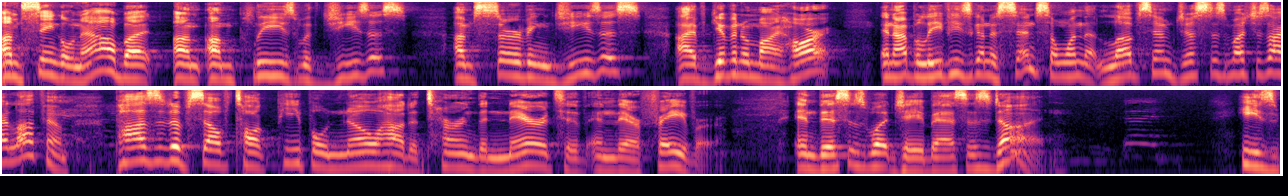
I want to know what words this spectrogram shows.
I'm single now, but I'm, I'm pleased with Jesus. I'm serving Jesus. I've given him my heart. And I believe he's going to send someone that loves him just as much as I love him. Positive self talk people know how to turn the narrative in their favor. And this is what Jabez has done. He's,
